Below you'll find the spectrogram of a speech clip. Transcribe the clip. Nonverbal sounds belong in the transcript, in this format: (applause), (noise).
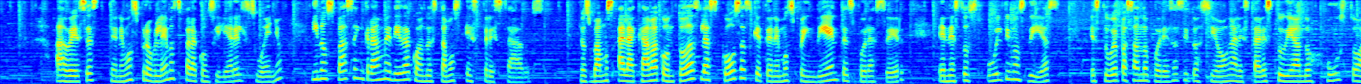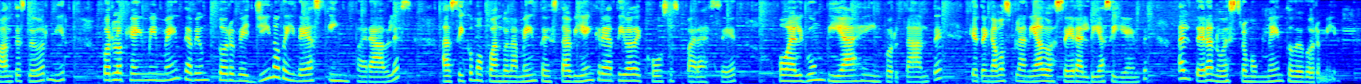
A veces tenemos problemas para conciliar el sueño y nos pasa en gran medida cuando estamos estresados nos vamos a la cama con todas las cosas que tenemos pendientes por hacer. En estos últimos días estuve pasando por esa situación al estar estudiando justo antes de dormir, por lo que en mi mente había un torbellino de ideas imparables, así como cuando la mente está bien creativa de cosas para hacer o algún viaje importante que tengamos planeado hacer al día siguiente, altera nuestro momento de dormir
